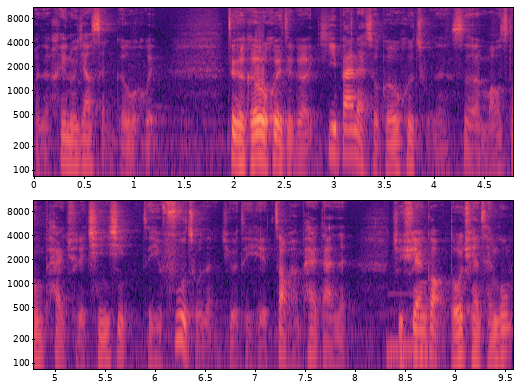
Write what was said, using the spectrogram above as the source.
或者黑龙江省革委会。这个革委会，这个一般来说，革委会主任是毛泽东派去的亲信，这些副主任就这些造反派担任，去宣告夺权成功。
